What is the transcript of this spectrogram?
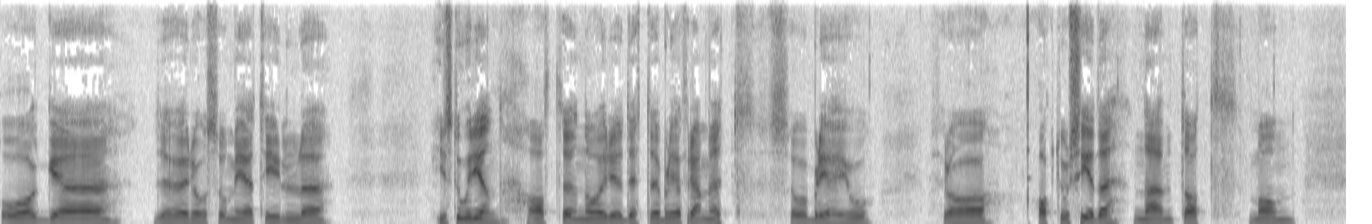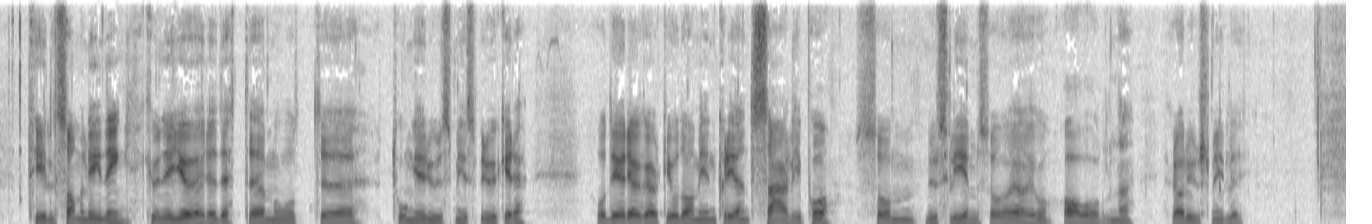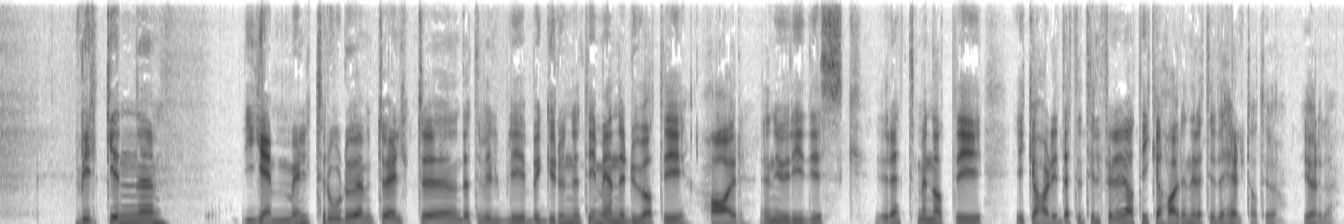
og eh, det hører også med til eh, historien at når dette ble fremmet, så ble jo fra aktors side nevnt at man til sammenligning kunne gjøre dette mot uh, tunge rusmisbrukere. Og det reagerte jo da min klient særlig på. Som muslim så er jeg jo avholdende fra rusmidler. Hvilken uh, hjemmel tror du eventuelt uh, dette vil bli begrunnet i? Mener du at de har en juridisk rett, men at de ikke har det i dette tilfellet, eller at de ikke har en rett i det hele tatt til å gjøre det?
